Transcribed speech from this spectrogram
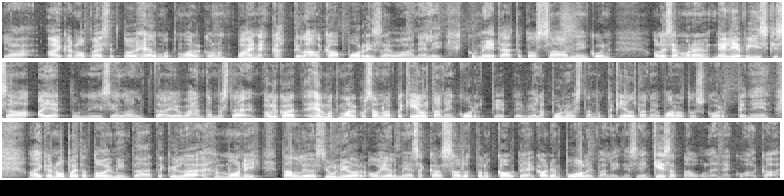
ja aika nopeasti toi Helmut Markon painekattila alkaa porisevaan, eli kun mietitään, että tuossa on niin kuin, oli semmoinen neljä viisi kisaa ajettu, niin siellä on tää jo vähän tämmöistä, oliko että Helmut Marko sanoi, että keltainen kortti, ettei vielä punosta, mutta keltainen varoituskortti, niin aika nopeata toimintaa, että kyllä moni talli olisi junior-ohjelmiensa kanssa odottanut kauden, kauden puoliväliin ja siihen kesätauolle ennen kuin alkaa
